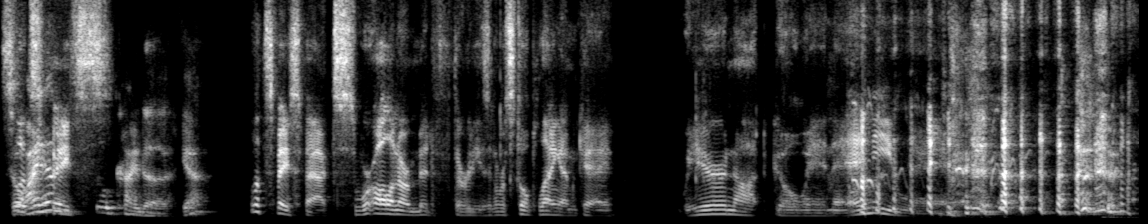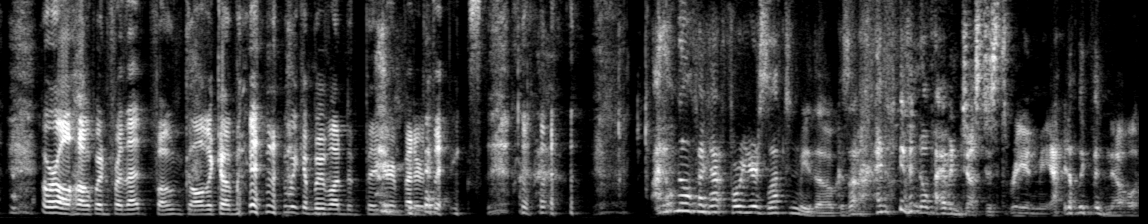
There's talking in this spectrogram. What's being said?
So Let's I am face- still kind of yeah. Let's face facts. We're all in our mid 30s and we're still playing MK. We're not going anywhere. We're all hoping for that phone call to come in. we can move on to bigger and better things. I don't know if I got four years left in me though, because I, I don't even know if I have Injustice three in me. I don't even know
